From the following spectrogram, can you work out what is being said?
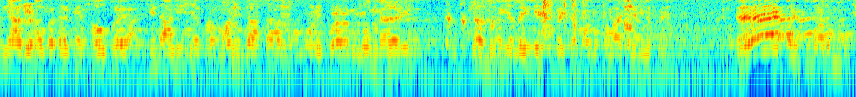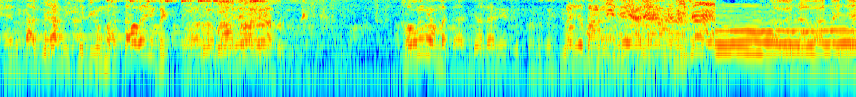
અને આજ તો બધા કે હવ ભાઈ હસીને આની છે ભ્રમણી દાતા તો મેળવી ઉગતા દુનિયા લઈ લે ભાઈ તમારું હવા શરીર ભાઈ. એ પંચવાળો માં છે ના બેરાની સદીઓ માતા હોય ભાઈ. મારી હવ ને મજા જો તારે એટલું ઘણું થઈ ગયું. બાકી છે હવે જવાનું છે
